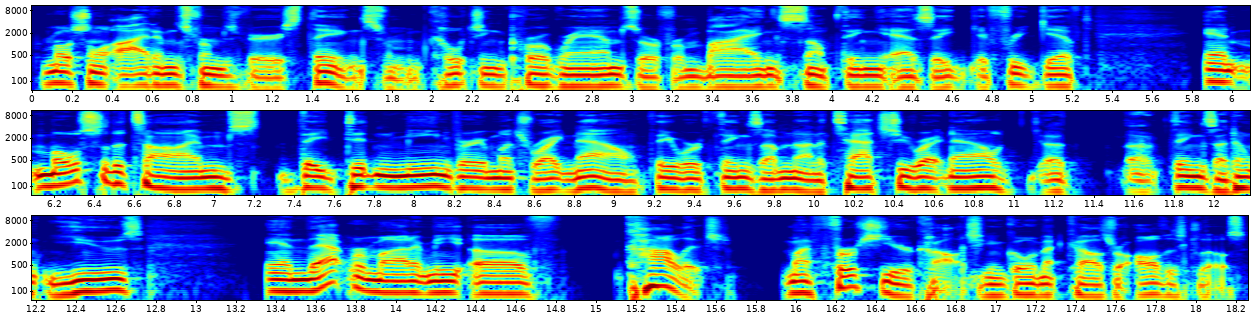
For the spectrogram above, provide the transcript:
promotional items from various things, from coaching programs or from buying something as a free gift. And most of the times they didn't mean very much right now. They were things I'm not attached to right now, uh, uh, things I don't use. And that reminded me of college, my first year of college. You can go back to college for all this clothes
